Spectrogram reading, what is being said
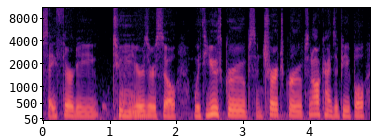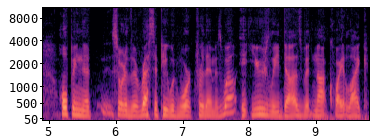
say, 32 years or so with youth groups and church groups and all kinds of people, hoping that sort of the recipe would work for them as well. It usually does, but not quite like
